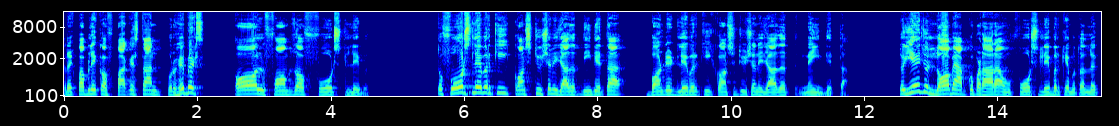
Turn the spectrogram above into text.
Republic of Pakistan prohibits all forms of forced labour तो फोर्स लेबर की कॉन्स्टिट्यूशन इजाज़त नहीं देता बॉन्डेड लेबर की कॉन्स्टिट्यूशन इजाज़त नहीं देता। तो ये जो लॉ मैं आपको पढ़ा रहा हूँ फोर्स लेबर के मुतलक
